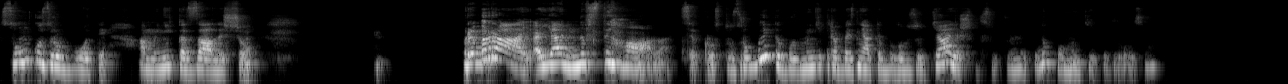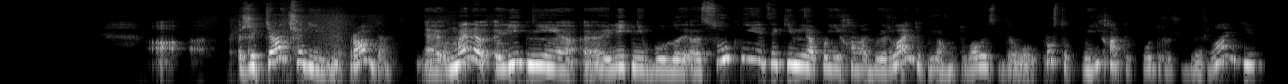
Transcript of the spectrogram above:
сумку з роботи, а мені казали, що прибирай, а я не встигала це просто зробити, бо мені треба зняти було взуття, я ж взуттю не піду по митій підлозі. Життя чарівне, правда? Е, У мене літні, е, літні були е, сукні, з якими я поїхала до Ірландії, бо я готувалася до просто поїхати в подорож до Ірландії.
